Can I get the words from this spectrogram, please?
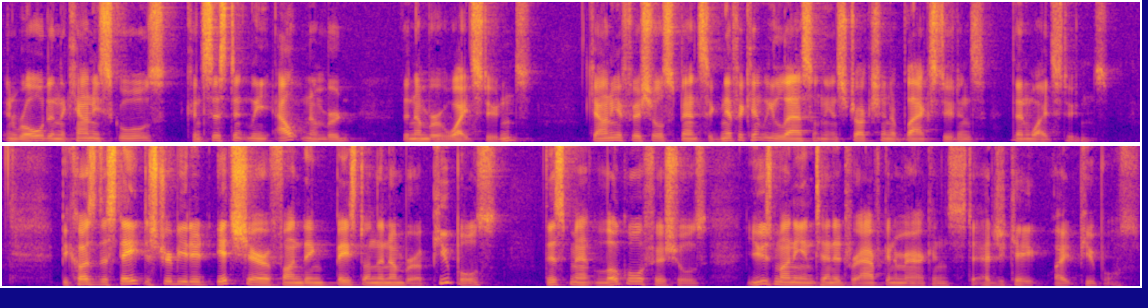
enrolled in the county schools consistently outnumbered the number of white students, county officials spent significantly less on the instruction of black students than white students. Because the state distributed its share of funding based on the number of pupils, this meant local officials used money intended for African Americans to educate white pupils.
